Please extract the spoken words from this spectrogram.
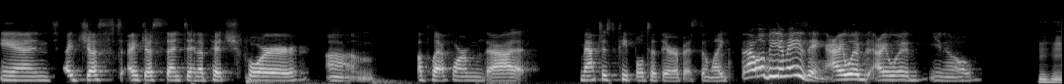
And I just I just sent in a pitch for um, a platform that matches people to therapists, and like that would be amazing. I would I would you know Mm-hmm.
